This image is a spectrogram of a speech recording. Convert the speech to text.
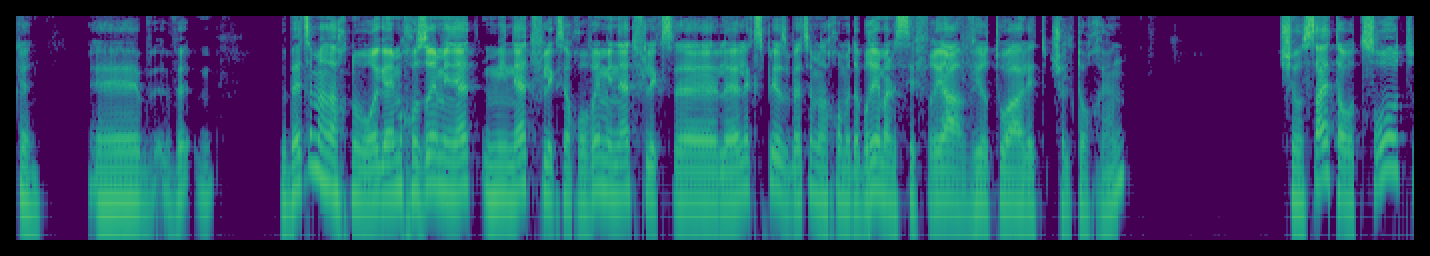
כן. אה, ו- ו- ובעצם אנחנו, רגע, אם חוזרים מנט, מנטפליקס, אנחנו עוברים מנטפליקס ל-LXP, אז בעצם אנחנו מדברים על ספרייה וירטואלית של תוכן, שעושה את האוצרות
